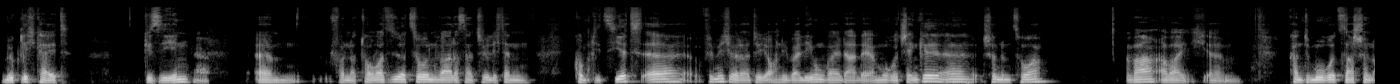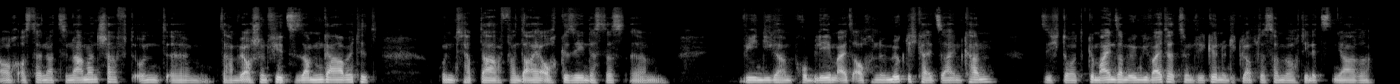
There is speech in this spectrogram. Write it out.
Möglichkeit gesehen. Ja. Ähm, von der Torwartsituation war das natürlich dann kompliziert äh, für mich oder natürlich auch eine Überlegung, weil da der Moritz Schenkel äh, schon im Tor war. Aber ich ähm, kannte Moritz da schon auch aus der Nationalmannschaft und ähm, da haben wir auch schon viel zusammengearbeitet und habe da von daher auch gesehen, dass das ähm, weniger ein Problem als auch eine Möglichkeit sein kann, sich dort gemeinsam irgendwie weiterzuentwickeln. Und ich glaube, das haben wir auch die letzten Jahre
